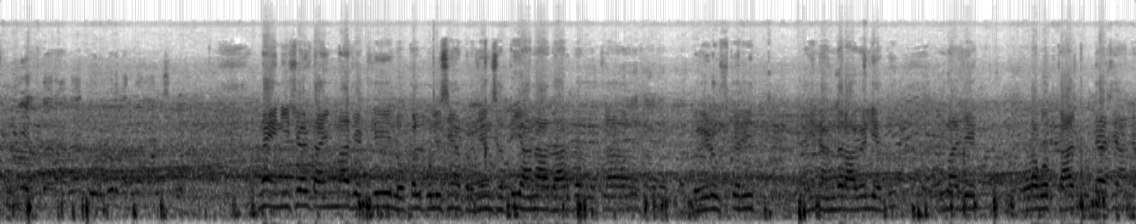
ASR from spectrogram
સ્કૂલની અંદર આવ્યા તોડફોડ કરવામાં આવી છે. ના ઇનિશિયલ ટાઈમમાં જેટલી લોકલ પોલીસ અહીંયા પ્રેઝન્સ હતી આના આધાર પર જેટલા ભીડ ઉશ્કેરી થઈને અંદર આવેલી હતી રોડમાં જે થોડા બહુ કાચ તૂટ્યા છે અને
